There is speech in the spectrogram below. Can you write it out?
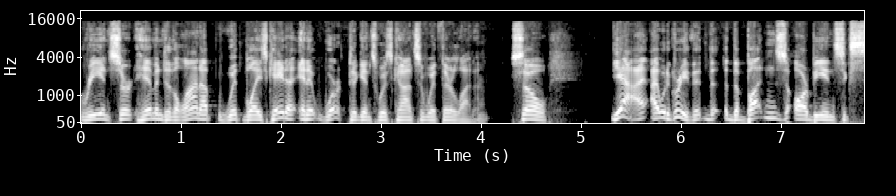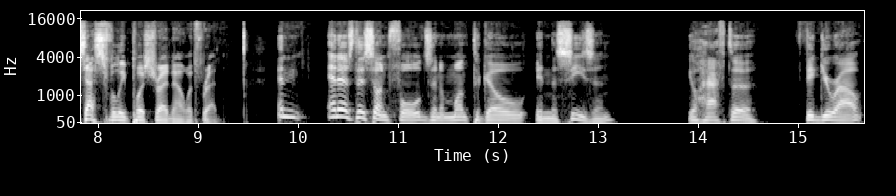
reinsert him into the lineup with Blaise Keita, and it worked against Wisconsin with their lineup. So, yeah, I, I would agree that the, the buttons are being successfully pushed right now with Fred. And and as this unfolds in a month to go in the season, you'll have to figure out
